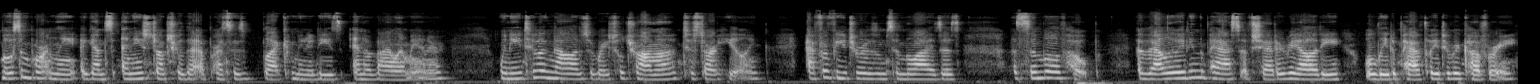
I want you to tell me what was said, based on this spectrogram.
Most importantly, against any structure that oppresses black communities in a violent manner. We need to acknowledge the racial trauma to start healing. Afrofuturism symbolizes a symbol of hope. Evaluating the past of shattered reality will lead a pathway to recovery.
